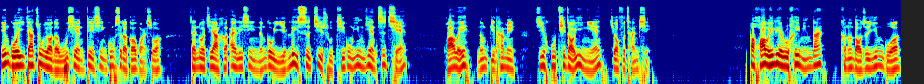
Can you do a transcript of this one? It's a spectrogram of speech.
英国一家重要的无线电信公司的高管说，在诺基亚和爱立信能够以类似技术提供硬件之前。华为能比他们几乎提早一年交付产品，把华为列入黑名单，可能导致英国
